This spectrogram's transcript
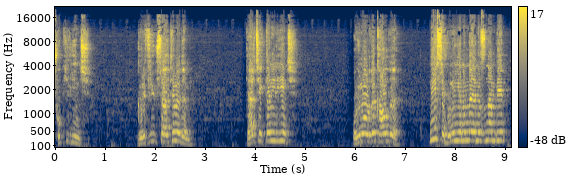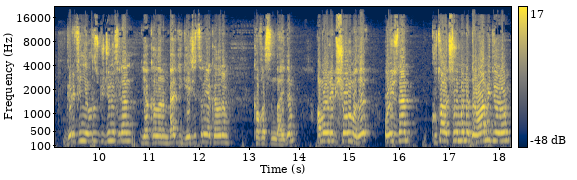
Çok ilginç. Grifi yükseltemedim. Gerçekten ilginç. Oyun orada kaldı. Neyse bunun yanında en azından bir Griffin yıldız gücünü falan yakalarım. Belki gadget'ını yakalarım kafasındaydım. Ama öyle bir şey olmadı. O yüzden kutu açılımına devam ediyorum.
